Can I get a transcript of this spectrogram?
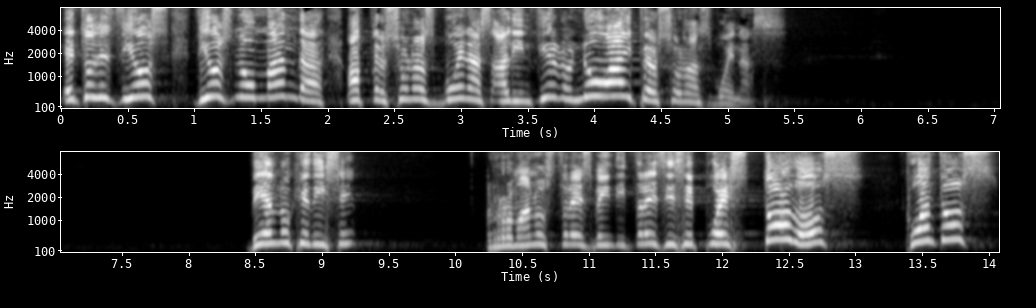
Entonces Dios, Dios no manda a personas buenas al infierno. No hay personas buenas. Vean lo que dice. Romanos 3, 23 dice, pues todos, ¿cuántos?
